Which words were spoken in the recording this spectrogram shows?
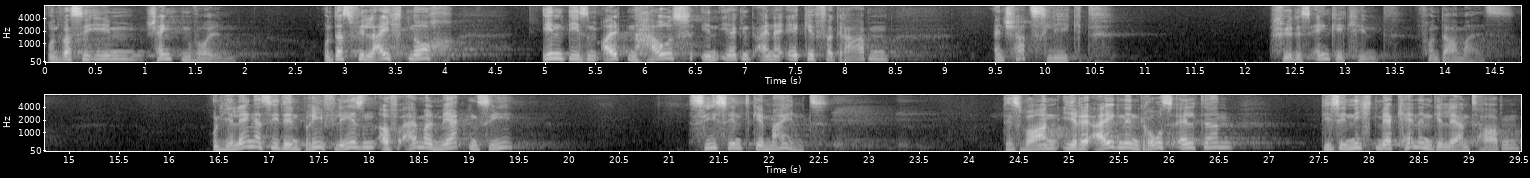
und was sie ihm schenken wollen und das vielleicht noch in diesem alten Haus in irgendeiner Ecke vergraben ein Schatz liegt für das Enkelkind von damals. Und je länger Sie den Brief lesen, auf einmal merken Sie, Sie sind gemeint. Das waren Ihre eigenen Großeltern, die Sie nicht mehr kennengelernt haben,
